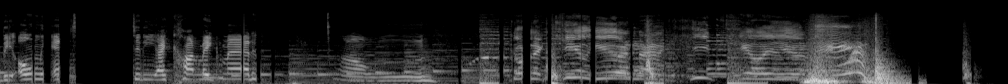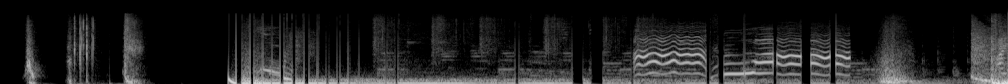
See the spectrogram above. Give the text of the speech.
the only entity I can't make mad. Oh. gonna kill you and I'll keep killing you. I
